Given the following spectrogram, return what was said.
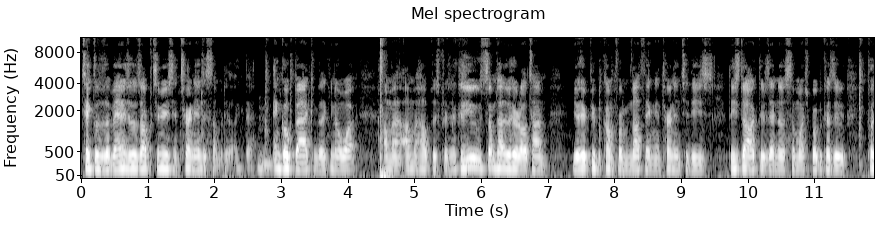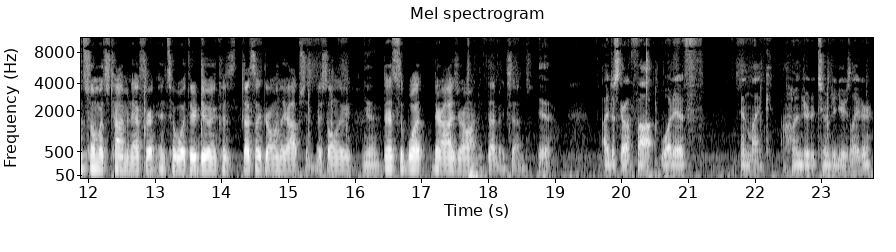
take those advantage of those opportunities and turn into somebody like that, Mm. and go back and be like, you know what, I'm gonna I'm gonna help this person. Because you sometimes you hear it all the time. You hear people come from nothing and turn into these these doctors that know so much, but because they put so much time and effort into what they're doing, because that's like their only option. That's the only Yeah. that's what their eyes are on. If that makes sense. Yeah, I just got a thought. What if, in like hundred or two hundred years later,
